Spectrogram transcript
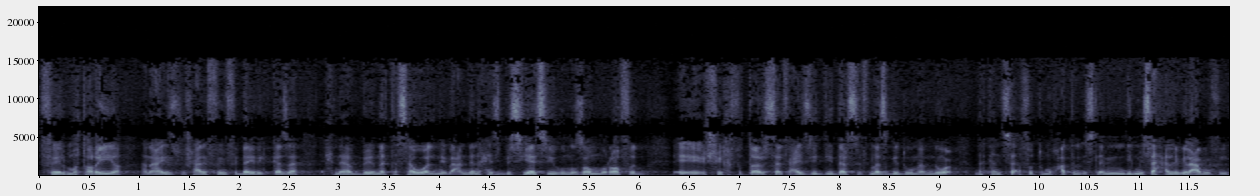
في المطرية. أنا عايز مش عارف فين في دايرة كذا. إحنا بنتسول ان يبقى عندنا حزب سياسي ونظام رافض إيه، الشيخ في التيار السلفي عايز يدي درس في مسجد وممنوع. ده كان سقف طموحات الإسلاميين دي المساحة اللي بيلعبوا فيها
